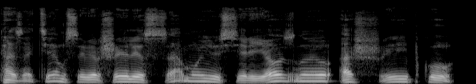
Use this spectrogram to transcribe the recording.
а затем совершили самую серьезную ошибку,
